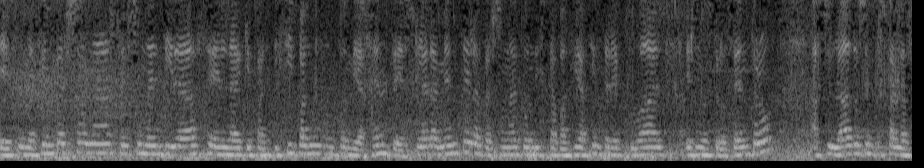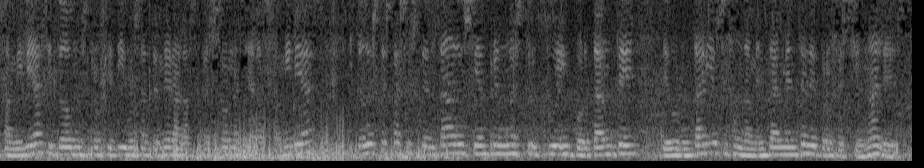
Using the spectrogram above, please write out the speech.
Eh, Fundación Personas es una entidad en la que participan un montón de agentes. Claramente la persona con discapacidad intelectual es nuestro centro. A su lado siempre están las familias y todo nuestro objetivo es atender a las personas y a las familias. Y todo esto está sustentado siempre en una estructura importante de voluntarios y fundamentalmente de profesionales.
